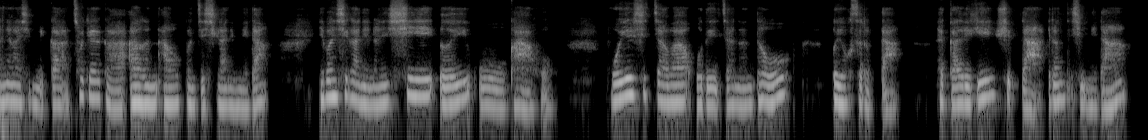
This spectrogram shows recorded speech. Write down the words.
안녕하십니까. 초결가 99번째 시간입니다. 이번 시간에는 시의 우가호, 보일 시자와 오대자는 더욱 의욕스럽다, 헷갈리기 쉽다 이런 뜻입니다.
